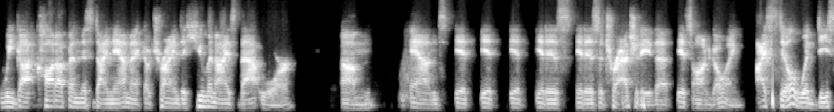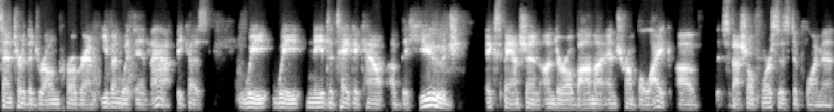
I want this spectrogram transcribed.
we got caught up in this dynamic of trying to humanize that war um, and it it it it is it is a tragedy that it's ongoing. I still would decenter the drone program even within that because we we need to take account of the huge expansion under Obama and Trump alike of special forces deployment.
